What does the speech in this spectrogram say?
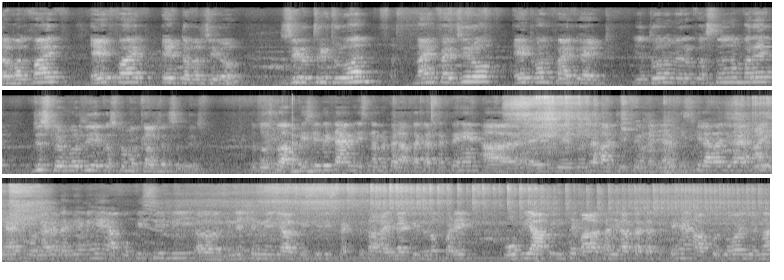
double five eight five eight double zero. Zero three two one nine five zero eight one five eight. ये दोनों मेरा पर्सनल नंबर है। जिस टाइम मर्ज़ी कस्टमर कॉल कर सकते हैं तो दोस्तों, आप किसी भी टाइम इस नंबर पर रब्ता कर सकते हैं ये हर चीज़ पे होना चाहिए। इसके अलावा जो है, आई हैक वगैरह लगे हुए हैं, आपको किसी भी कंडीशन में या किसी भी स्पेक्ट के आई हैक की ज़रूरत पड़े, वो भी आप इनसे आसानी रब्ता कर सकते हैं। आपको जो है, जो ना,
